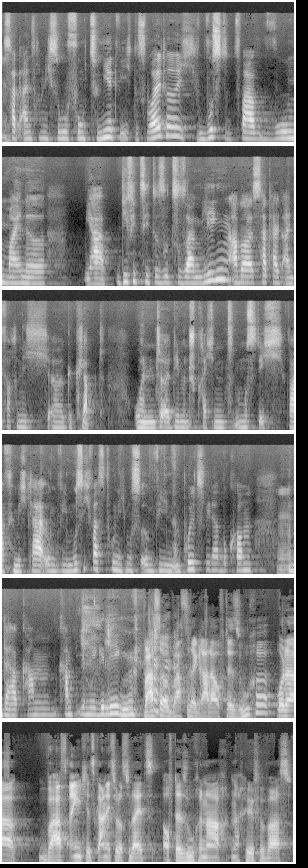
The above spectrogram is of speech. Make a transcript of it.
Es hat einfach nicht so funktioniert, wie ich das wollte. Ich wusste zwar, wo meine ja, Defizite sozusagen liegen, aber es hat halt einfach nicht äh, geklappt. Und äh, dementsprechend musste ich, war für mich klar, irgendwie muss ich was tun, ich muss irgendwie einen Impuls wieder bekommen. Und da kam, kamt ihr mir gelegen. Warst du, warst du da gerade auf der Suche oder war es eigentlich jetzt gar nicht so, dass du da jetzt auf der Suche nach, nach Hilfe warst?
